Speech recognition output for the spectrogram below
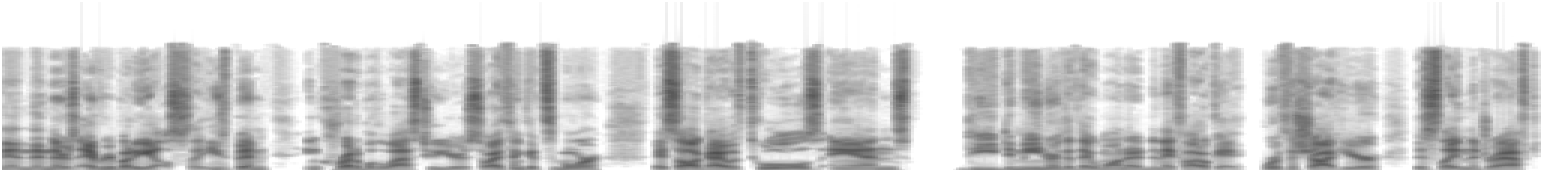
And then there's everybody else. So he's been incredible the last two years. So I think it's more they saw a guy with tools and the demeanor that they wanted, and they thought, okay, worth a shot here this late in the draft.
